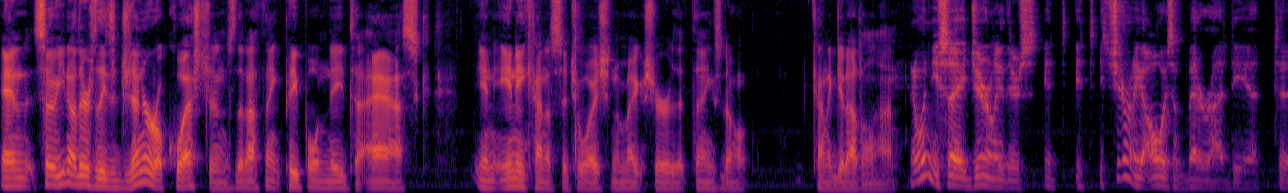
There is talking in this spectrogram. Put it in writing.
And so, you know, there's these general questions that I think people need to ask in any kind of situation to make sure that things don't kind of get out of line. And when you say generally, there's it, it, it's generally always a better idea to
